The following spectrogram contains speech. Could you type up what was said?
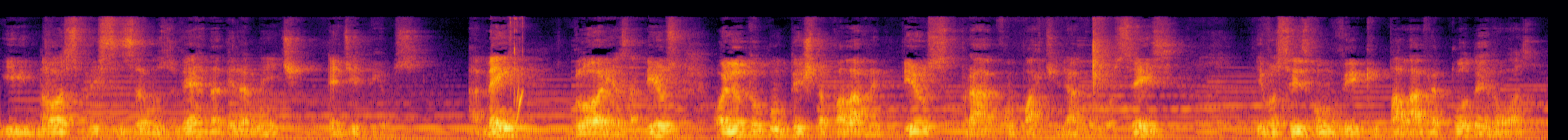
E nós precisamos verdadeiramente é de Deus. Amém? Glórias a Deus. Olha, eu estou com um texto da palavra de Deus para compartilhar com vocês e vocês vão ver que palavra poderosa.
